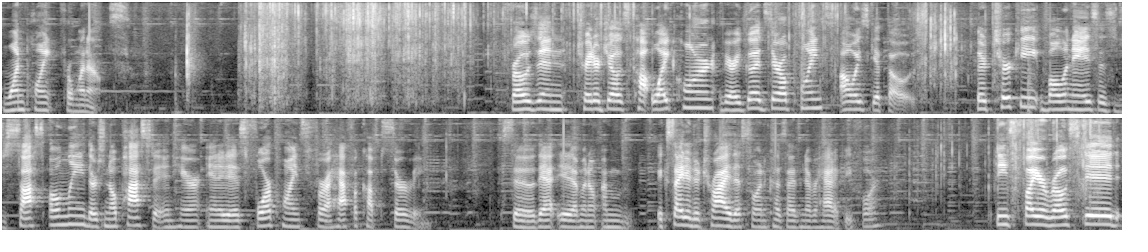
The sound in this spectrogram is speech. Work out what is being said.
one point for one ounce. Frozen Trader Joe's cut white corn, very good, zero points. Always get those. Their turkey bolognese is sauce only. There's no pasta in here, and it is four points for a half a cup serving. So that is, I'm gonna, I'm excited to try this one because I've never had it before. These fire roasted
